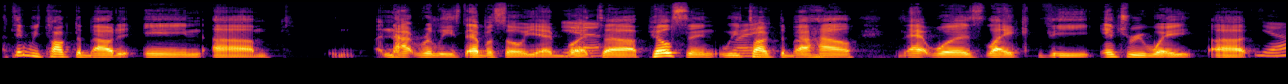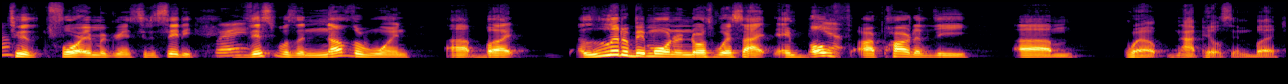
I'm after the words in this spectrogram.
I think we talked about it in um, not released episode yet, but Yeah. uh, Pilsen, we Right. talked about how that was like the entryway uh, Yeah. to for immigrants to the city. Right. This was another one, uh, but a little bit more on the northwest side, and both Yeah. are part of the. Um, well, not Pilsen, but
